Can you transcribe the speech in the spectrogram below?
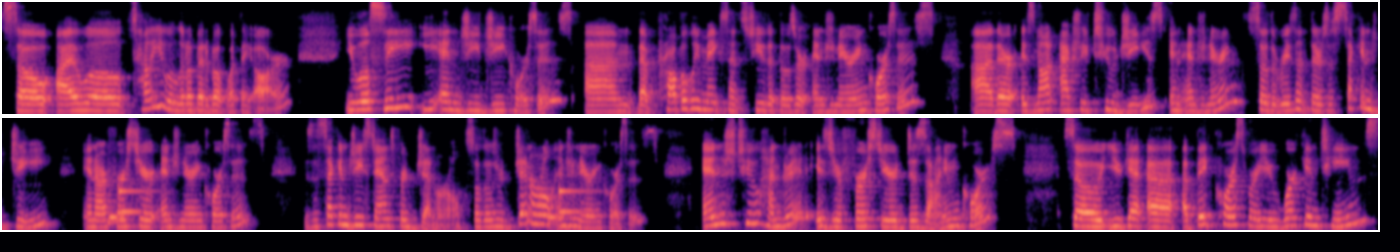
So I will tell you a little bit about what they are. You will see ENGG courses. Um, that probably makes sense to you that those are engineering courses. Uh, there is not actually two G's in engineering. So the reason there's a second G in our first year engineering courses is the second G stands for general. So those are general engineering courses. Eng 200 is your first year design course. So you get a, a big course where you work in teams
